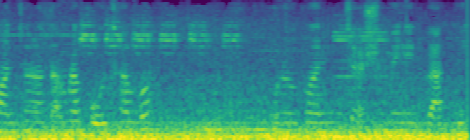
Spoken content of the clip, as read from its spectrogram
পঞ্চান্নতে আমরা পৌঁছাবো। উনপঞ্চাশ মিনিট বাকি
